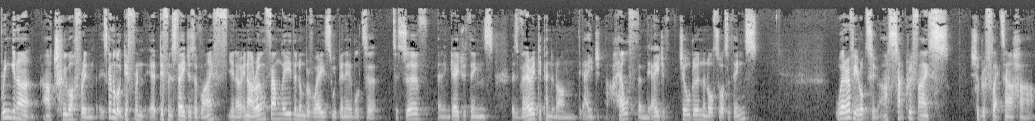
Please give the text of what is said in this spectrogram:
Bringing our, our true offering, it's going to look different at different stages of life. You know, in our own family, the number of ways we've been able to, to serve and engage with things has varied depending on the age, our health, and the age of children, and all sorts of things. Wherever you're up to, our sacrifice should reflect our heart,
